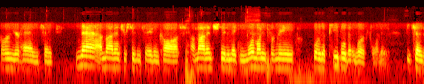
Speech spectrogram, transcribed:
turn your head and say, nah, I'm not interested in saving costs. I'm not interested in making more money for me or the people that work for me because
